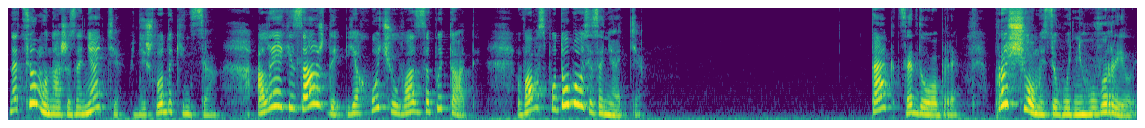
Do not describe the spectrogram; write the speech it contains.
На цьому наше заняття підійшло до кінця. Але, як і завжди, я хочу у вас запитати, вам сподобалося заняття? Так, це добре. Про що ми сьогодні говорили?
